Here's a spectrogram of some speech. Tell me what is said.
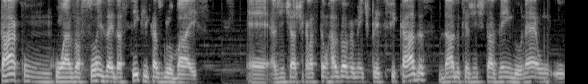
tá com, com as ações aí das cíclicas globais é, a gente acha que elas estão razoavelmente precificadas, dado que a gente está vendo né, um,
